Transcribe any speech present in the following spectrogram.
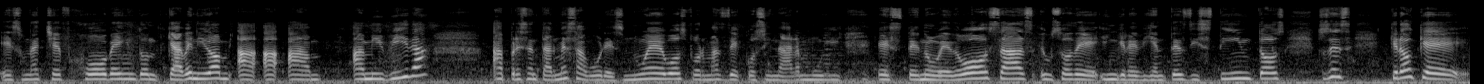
es una chef joven que ha venido a, a, a, mi vida a presentarme sabores nuevos, formas de cocinar muy este, novedosas, uso de ingredientes distintos. Entonces, creo que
